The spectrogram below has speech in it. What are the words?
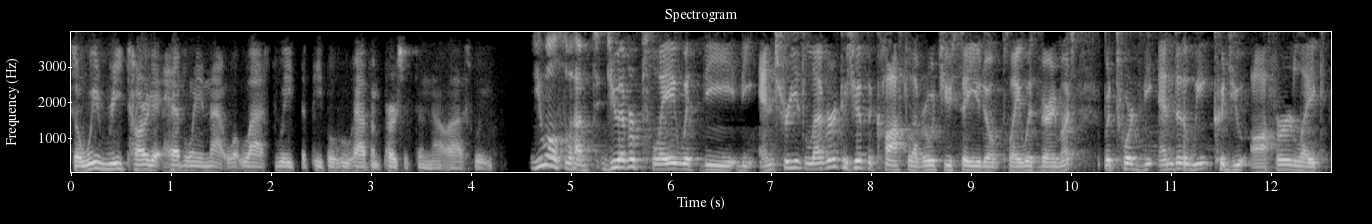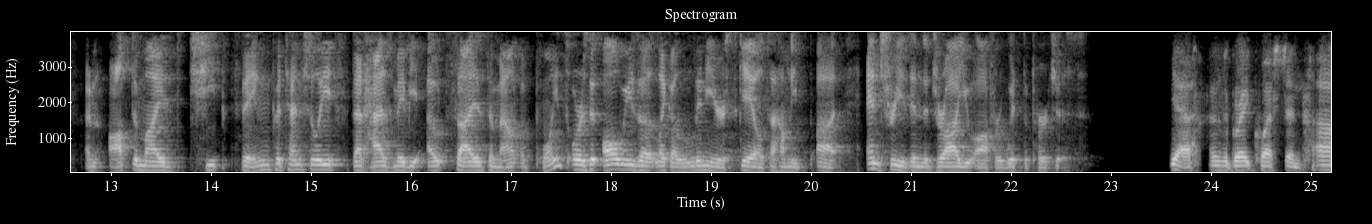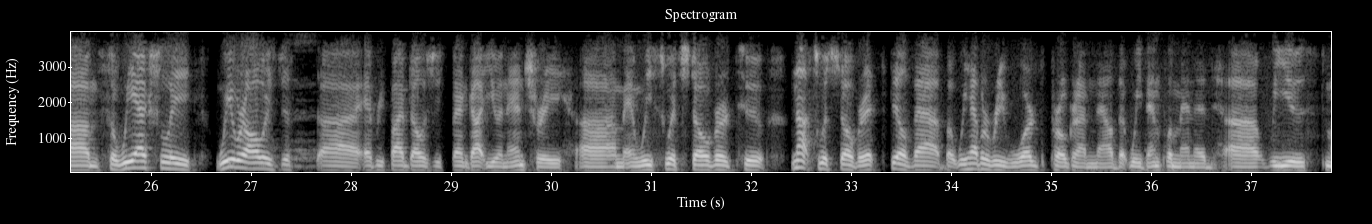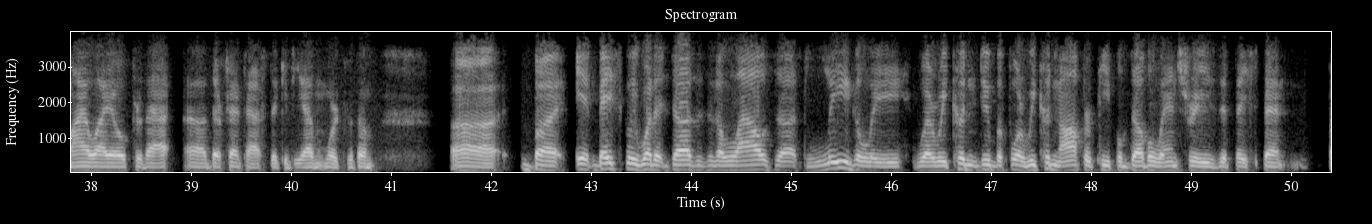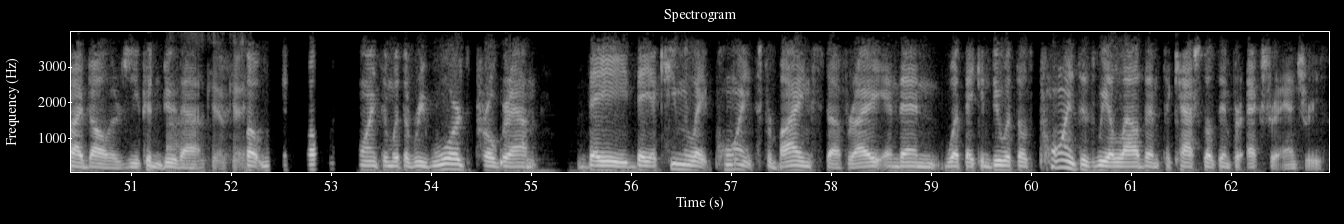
So we retarget heavily in that last week the people who haven't purchased in that last week you also have do you ever play with the the entries lever? Because you have the cost lever which you say you don't play with very much but towards the end of the week could you offer like an optimized cheap thing potentially that has maybe outsized amount of points? Or is it always a like a linear scale to how many uh, entries in the draw you offer with the purchase yeah, that was a great question. Um, so we actually we were always just uh, every five dollars you spent got you an entry, um, and we switched over to not switched over. It's still that, but we have a rewards program now that we've implemented. Uh, we use Smile.io for that. Uh, they're fantastic if you haven't worked with them. Uh, but it basically what it does is it allows us legally where we couldn't do before. We couldn't offer people double entries if they spent five dollars. You couldn't do ah, that. okay, okay. But points and with a rewards program they they accumulate points for buying stuff right? And then what they can do with those points is we allow them to cash those in for extra entries.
